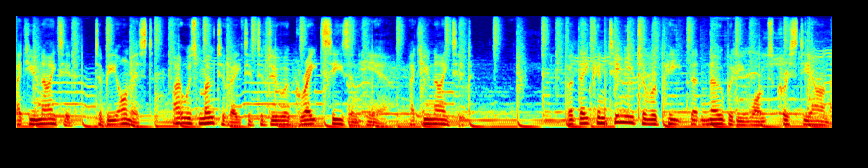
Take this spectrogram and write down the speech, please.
at United, to be honest, I was motivated to do a great season here, at United. But they continue to repeat that nobody wants Cristiano.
